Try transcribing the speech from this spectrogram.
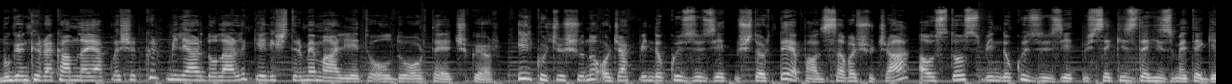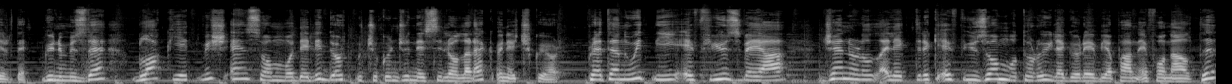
bugünkü rakamla yaklaşık 40 milyar dolarlık geliştirme maliyeti olduğu ortaya çıkıyor. İlk uçuşunu Ocak 1974'te yapan savaş uçağı Ağustos 1978'de hizmete girdi. Günümüzde Block 70 en son modeli 4,5. nesil olarak öne çıkıyor. Pratt Whitney F-100 veya General Electric F-110 motoruyla görev yapan F-16,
